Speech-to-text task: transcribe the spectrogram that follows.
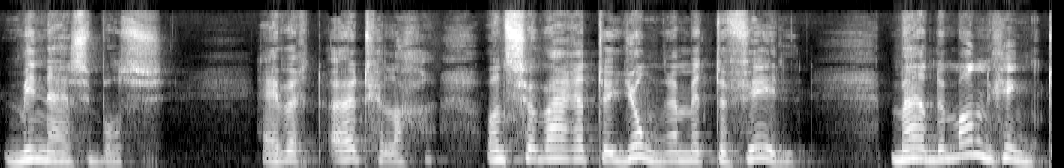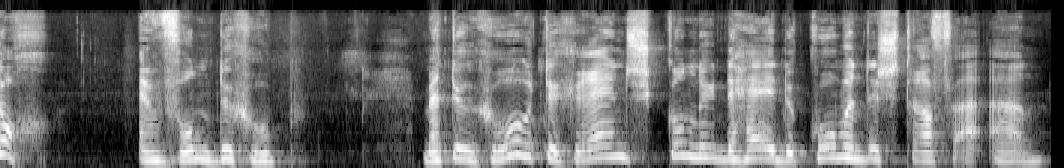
minnaarsbos. Hij werd uitgelachen, want ze waren te jong en met te veel. Maar de man ging toch en vond de groep. Met een grote grijns kondigde hij de komende straf aan.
